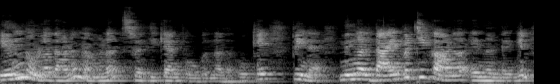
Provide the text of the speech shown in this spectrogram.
എന്നുള്ളതാണ് നമ്മൾ ശ്രദ്ധിക്കാൻ പോകുന്നത്. ഓക്കെ പിന്നെ നിങ്ങൾ ഡയബറ്റിക് ആണ് എന്നുണ്ടെങ്കിൽ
